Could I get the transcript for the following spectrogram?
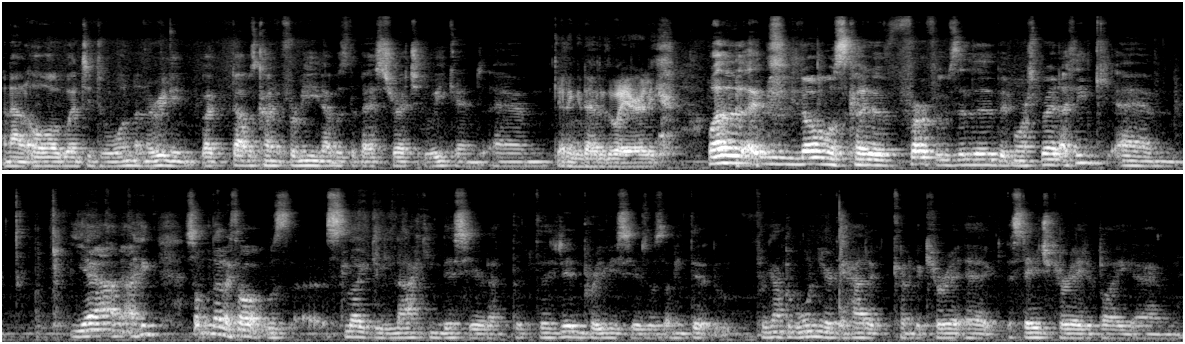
and that all went into one. And I really like that was kind of for me that was the best stretch of the weekend. Um, Getting it out of the way early. well, I mean, it almost kind of for it was a little bit more spread. I think, um, yeah, I, mean, I think something that I thought was uh, slightly lacking this year that, that they did in previous years was, I mean, the, for example, one year they had a kind of a, cura- a stage curated by um,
